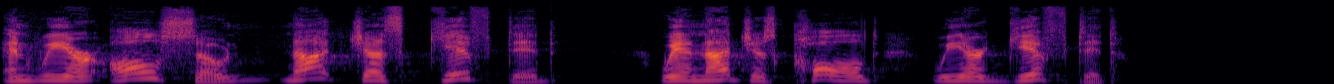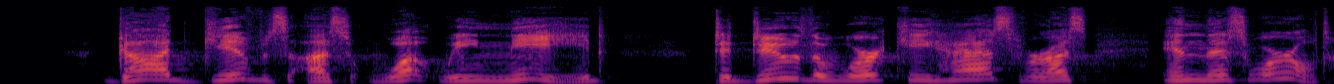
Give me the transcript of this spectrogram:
And we are also not just gifted, we are not just called, we are gifted. God gives us what we need to do the work He has for us in this world.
